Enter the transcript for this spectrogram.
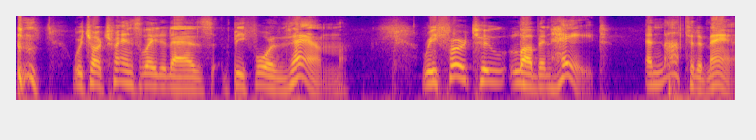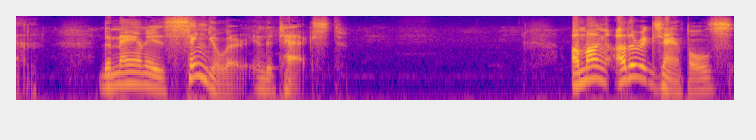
which are translated as before them, refer to love and hate, and not to the man. The man is singular in the text. Among other examples,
